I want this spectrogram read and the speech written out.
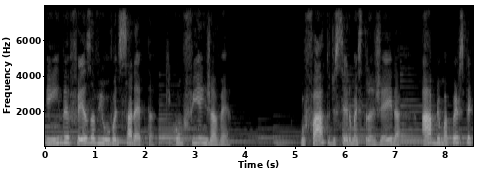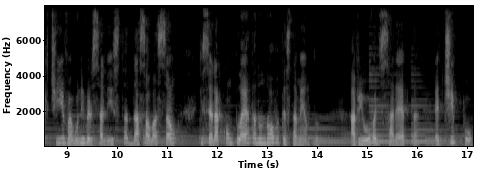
e indefesa viúva de Sarepta, que confia em Javé. O fato de ser uma estrangeira abre uma perspectiva universalista da salvação que será completa no Novo Testamento. A viúva de Sarepta é tipo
